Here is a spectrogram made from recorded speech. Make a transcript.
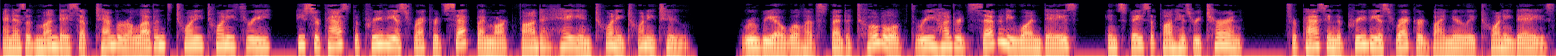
and as of Monday, September 11, 2023, he surpassed the previous record set by Mark Vande Hei in 2022. Rubio will have spent a total of 371 days in space upon his return, surpassing the previous record by nearly 20 days.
